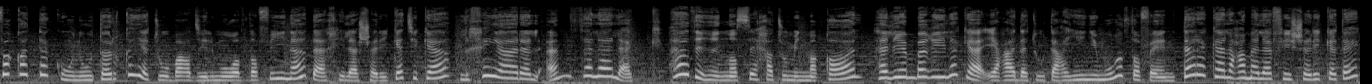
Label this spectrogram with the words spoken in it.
فقد تكون ترقية بعض الموظفين داخل شركتك الخيار الأمثل لك. هذه النصيحة من مقال قال هل ينبغي لك إعادة تعيين موظف ترك العمل في شركتك؟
